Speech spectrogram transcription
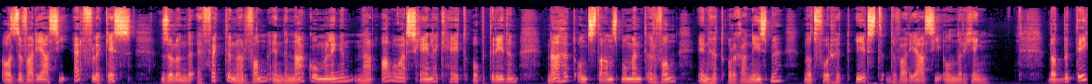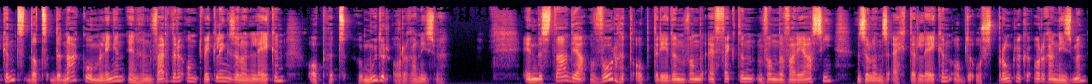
Als de variatie erfelijk is, zullen de effecten ervan in de nakomelingen naar alle waarschijnlijkheid optreden na het ontstaansmoment ervan in het organisme dat voor het eerst de variatie onderging. Dat betekent dat de nakomelingen in hun verdere ontwikkeling zullen lijken op het moederorganisme. In de stadia voor het optreden van de effecten van de variatie zullen ze echter lijken op de oorspronkelijke organismen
